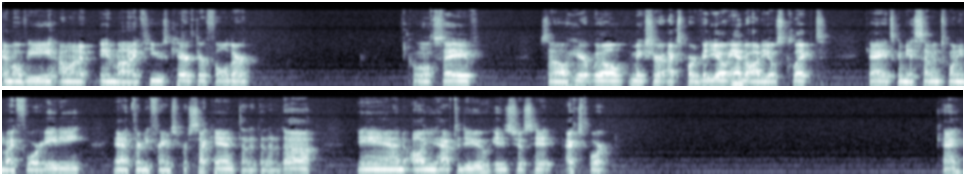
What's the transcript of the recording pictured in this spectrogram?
an MOV. I want it in my Fuse character folder. Cool, save. So here it will make sure export video and audio is clicked. Okay, it's going to be a 720 by 480 at 30 frames per second, da da da da da. And all you have to do is just hit export. Okay,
